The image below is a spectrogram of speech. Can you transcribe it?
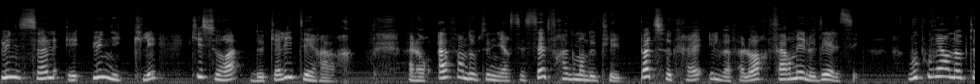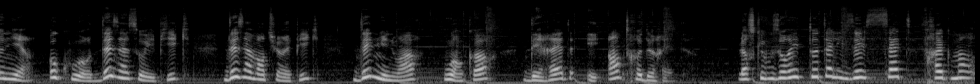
une seule et unique clé qui sera de qualité rare. Alors afin d'obtenir ces 7 fragments de clés pas de secret, il va falloir farmer le DLC. Vous pouvez en obtenir au cours des assauts épiques, des aventures épiques, des nuits noires ou encore des raids et entre deux raids. Lorsque vous aurez totalisé 7 fragments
